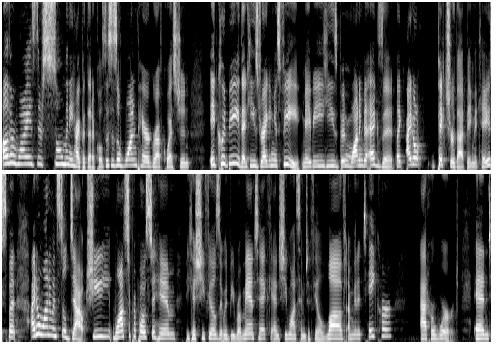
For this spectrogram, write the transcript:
otherwise there's so many hypotheticals. This is a one paragraph question. It could be that he's dragging his feet. Maybe he's been wanting to exit. Like I don't picture that being the case, but I don't want to instill doubt. She wants to propose to him because she feels it would be romantic and she wants him to feel loved. I'm going to take her at her word. And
